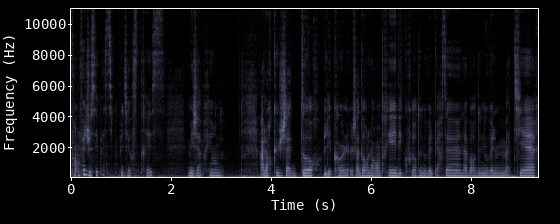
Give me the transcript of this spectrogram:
Enfin, en fait, je sais pas si on peut dire stress, mais j'appréhende. Alors que j'adore l'école, j'adore la rentrée, découvrir de nouvelles personnes, avoir de nouvelles matières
